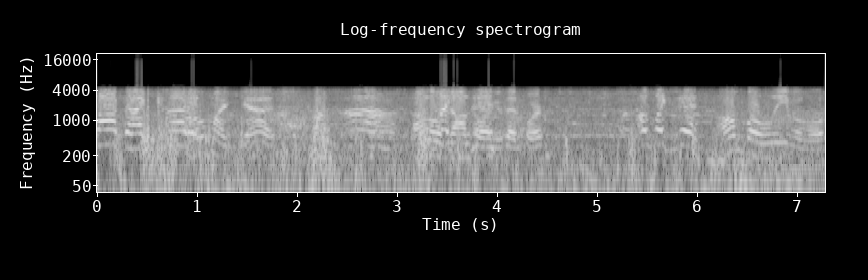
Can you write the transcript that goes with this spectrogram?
lap and I cut it. Oh my gosh. Uh, I don't know what Like John's this. holding his head for. I was like this. Unbelievable.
